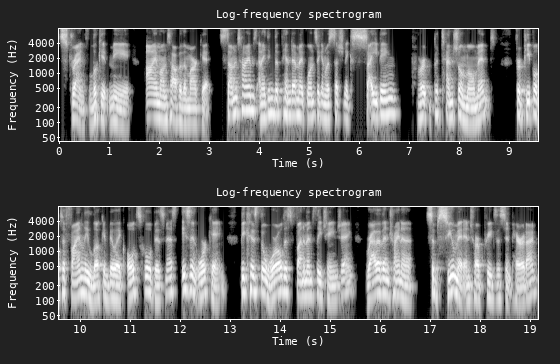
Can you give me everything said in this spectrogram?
strength. Look at me. I'm on top of the market. Sometimes, and I think the pandemic once again was such an exciting potential moment for people to finally look and be like, old school business isn't working because the world is fundamentally changing rather than trying to subsume it into our pre-existent paradigm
